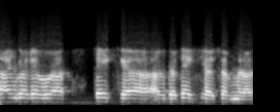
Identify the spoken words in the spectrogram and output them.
I'm going to uh, take. Uh, I'm going to take uh, some uh,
